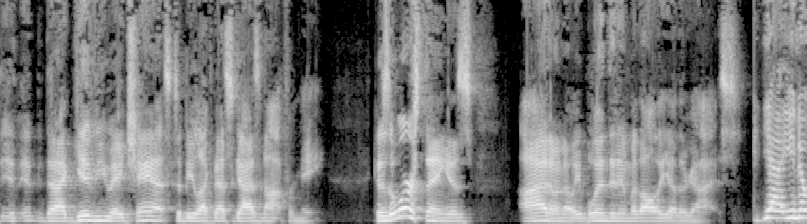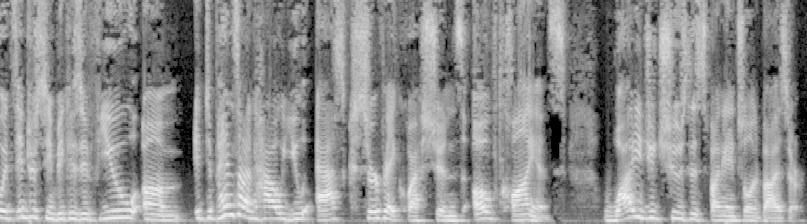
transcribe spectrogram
it, that I give you a chance to be like, "That guy's not for me." Because the worst thing is, I don't know, he blended in with all the other guys. Yeah, you know, it's interesting because if you, um, it depends on how you ask survey questions of clients. Why did you choose this financial advisor?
